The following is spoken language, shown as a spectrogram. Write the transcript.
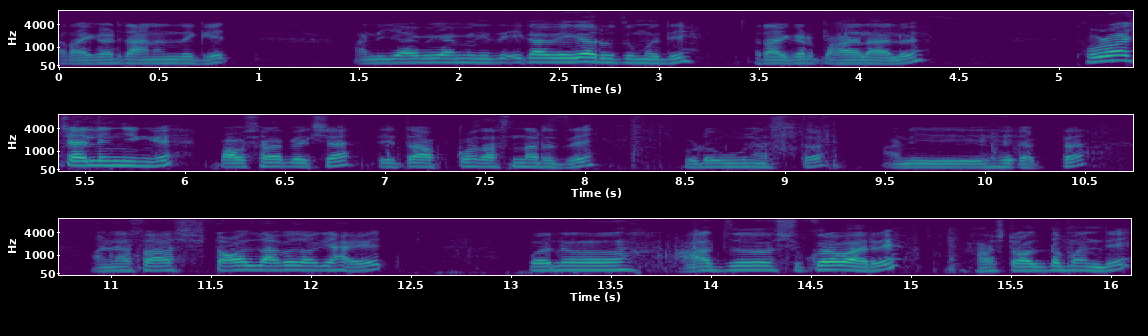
रायगडचा आनंद घेत. आणि यावेळी आम्ही एका वेगळ्या ऋतूमध्ये रायगड पाहायला आलो आहे थोडा चॅलेंजिंग आहे पावसाळ्यापेक्षा. ते तर ऑफकोर्स असणारच आहे. थोडं ऊन असतं आणि हे लागतं आणि असा स्टॉल जागोजागी आहेत. पण आज शुक्रवार आहे. हा स्टॉल तर बंद आहे.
